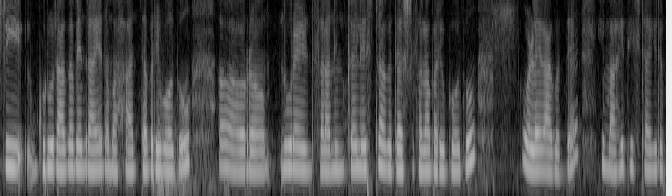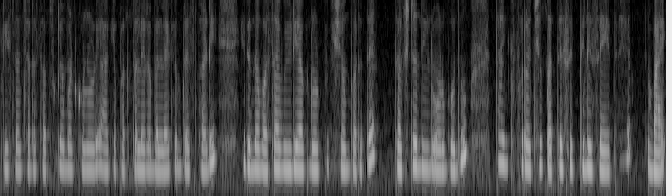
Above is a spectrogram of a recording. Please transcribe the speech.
ಶ್ರೀ ಗುರು ರಾಘವೇಂದ್ರಾಯ ನಮಃ ಅಂತ ಬರಿಬೋದು. ಅವರ ನೂರ ಎಂಟು ಸಲ ನಿಮ್ಮ ಕೈಲಿ ಎಷ್ಟಾಗುತ್ತೆ ಅಷ್ಟು ಸಲ ಬರಿಬೋದು. ಒಳ್ಳೆಯದಾಗುತ್ತೆ ಈ ಮಾಹಿತಿ ಇಷ್ಟ ಆಗಿದ್ರೆ ಪ್ಲೀಸ್ ನನ್ನ ಚಾನಲ್ ಸಬ್ಸ್ಕ್ರೈಬ್ ಮಾಡ್ಕೊಂಡು ನೋಡಿ. ಹಾಗೆ ಪಕ್ಕದಲ್ಲಿರೋ ಬೆಲ್ಲೈಕನ್ ಪ್ರೆಸ್ ಮಾಡಿ. ಇದರಿಂದ ಹೊಸ ವೀಡಿಯೋಗೆ ನೋಟಿಫಿಕೇಷನ್ ಬರುತ್ತೆ. ತಕ್ಷಣ ನೀವು ನೋಡ್ಬೋದು. ಥ್ಯಾಂಕ್ ಯು ಫಾರ್ ವಾಚಿಂಗ್ ಮತ್ತೆ ಸಿಗ್ತೀನಿ ಸ್ನೇಹಿತರೆ. ಬಾಯ್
